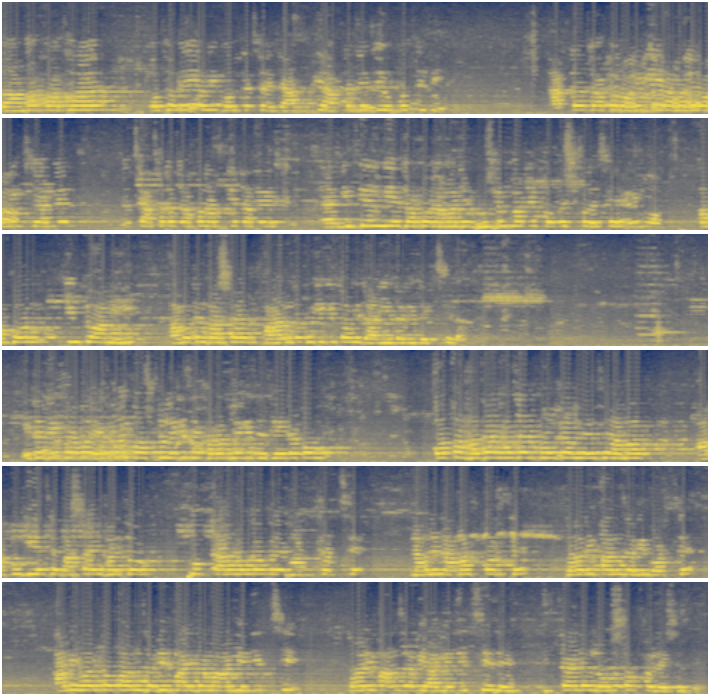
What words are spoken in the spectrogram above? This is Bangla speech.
তো আমার কথার প্রথমেই আমি বলতে চাই যে আজকে আপনাদের যে উপস্থিতি আপনারা যখন অনেকেই আমাদের অনেক চেয়ারম্যান যখন আজকে তাদের মিছিল নিয়ে যখন আমাদের ভূষণ মাঠে প্রবেশ করেছে তখন কিন্তু আমি আমাদের বাসার বারান্দা থেকে কিন্তু আমি দাঁড়িয়ে দাঁড়িয়ে দেখছিলাম। এটা দেখে আমার এতই কষ্ট লেগেছে খারাপ লেগেছে যে এরকম কত হাজার হাজার প্রোগ্রাম হয়েছে আমার আব্বু গিয়েছে বাসায়, হয়তো খুব তাড়াহুড়ো করে ভাত খাচ্ছে। নাহলে নামাজ পড়ছে নাহলে পাঞ্জাবি পড়ছে। আমি হয়তো পাঞ্জাবির পায়জামা আগিয়ে দিচ্ছি নাহলে পাঞ্জাবি আগিয়ে দিচ্ছি যে স্ট্যান্ডের লোক সব চলে এসেছে।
